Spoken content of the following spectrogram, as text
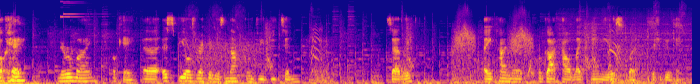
Okay, never mind. Okay, uh, Espio's record is not going to be beaten. Sadly. I kind of forgot how light Amy is, but it should be okay.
